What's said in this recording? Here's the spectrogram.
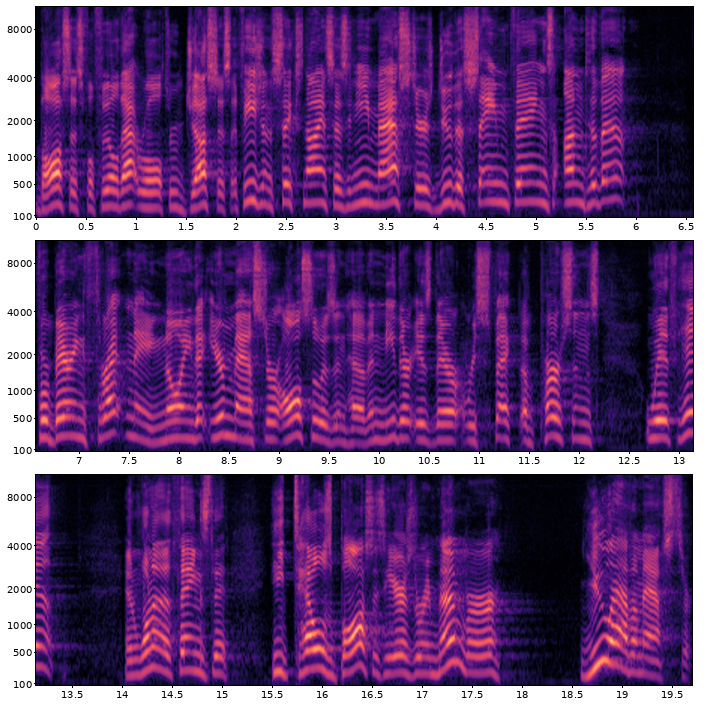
bosses fulfill that role through justice. Ephesians 6 9 says, And ye masters do the same things unto them, forbearing threatening, knowing that your master also is in heaven, neither is there respect of persons with him. And one of the things that he tells bosses here is to remember you have a master.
